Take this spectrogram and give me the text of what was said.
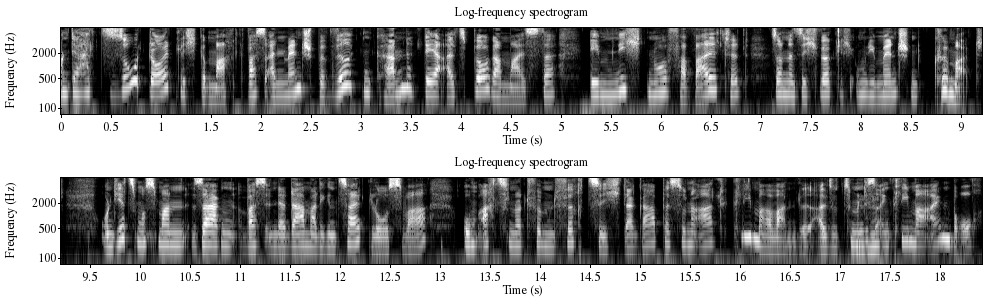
Und er hat so deutlich gemacht, was ein Mensch bewirken kann, der als Bürgermeister eben nicht nur verwaltet, sondern sich wirklich um die Menschen kümmert. Und jetzt muss man sagen, was in der damaligen Zeit los war. Um 1845, da gab es so eine Art Klimawandel, also zumindest mhm. ein Klimaeinbruch.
